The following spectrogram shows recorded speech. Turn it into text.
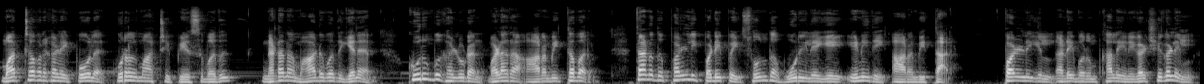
மற்றவர்களைப் போல குரல் மாற்றி பேசுவது நடனம் ஆடுவது என குறும்புகளுடன் வளர ஆரம்பித்தவர். தனது பள்ளி படிப்பை சொந்த ஊரிலேயே இனிதே ஆரம்பித்தார். பள்ளியில் நடைபெறும் கலை நிகழ்ச்சிகளில்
